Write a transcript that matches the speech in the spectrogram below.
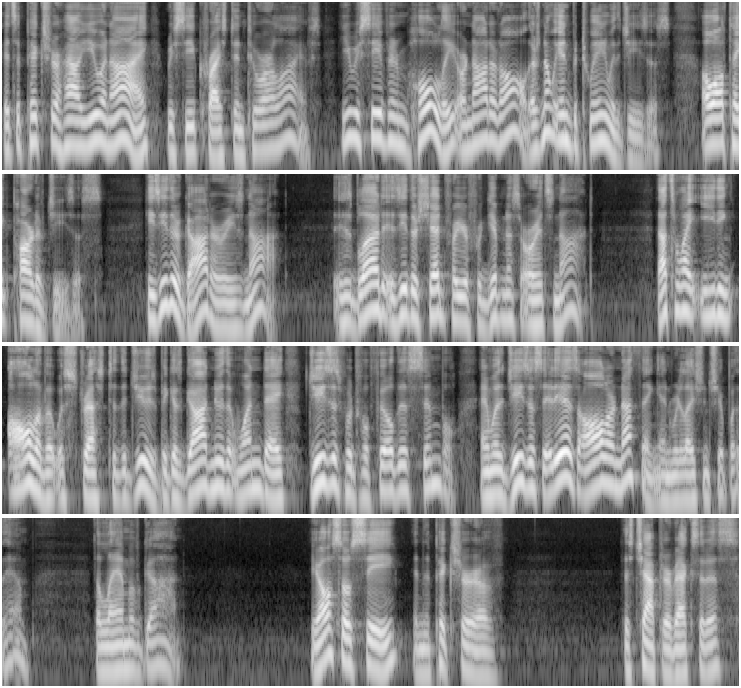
It's a picture of how you and I receive Christ into our lives. You receive Him wholly or not at all. There's no in between with Jesus. Oh, I'll take part of Jesus. He's either God or He's not. His blood is either shed for your forgiveness or it's not. That's why eating all of it was stressed to the Jews, because God knew that one day Jesus would fulfill this symbol. And with Jesus, it is all or nothing in relationship with Him, the Lamb of God. You also see in the picture of this chapter of Exodus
